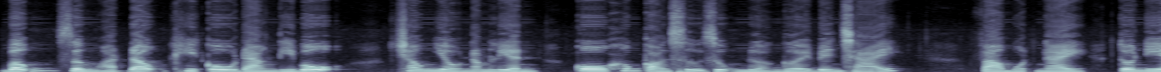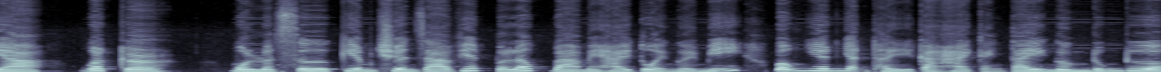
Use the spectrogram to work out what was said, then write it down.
bỗng dừng hoạt động khi cô đang đi bộ. Trong nhiều năm liền, cô không còn sử dụng nửa người bên trái. Vào một ngày, Tonia Walker một luật sư kiêm chuyên gia viết blog 32 tuổi người Mỹ bỗng nhiên nhận thấy cả hai cánh tay ngừng đung đưa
